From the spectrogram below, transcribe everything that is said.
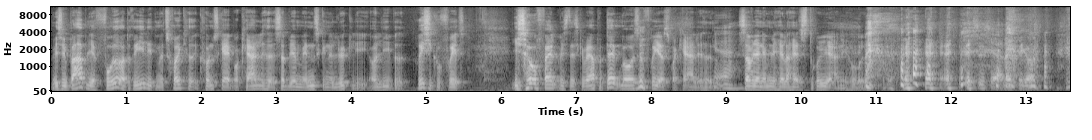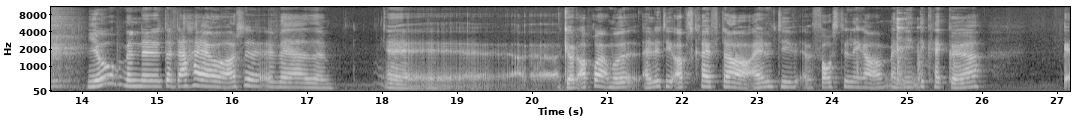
Hvis vi bare bliver fodret rigeligt med tryghed, kundskab og kærlighed, så bliver menneskene lykkelige og livet risikofrit. I så fald, hvis det skal være på den måde, så fri os fra kærligheden. Ja. Så vil jeg nemlig hellere have et strygejern i hovedet. det synes jeg er rigtig godt. Jo, men øh, der, der har jeg jo også øh, været øh, gjort oprør mod alle de opskrifter og alle de øh, forestillinger om, man egentlig kan gøre øh,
